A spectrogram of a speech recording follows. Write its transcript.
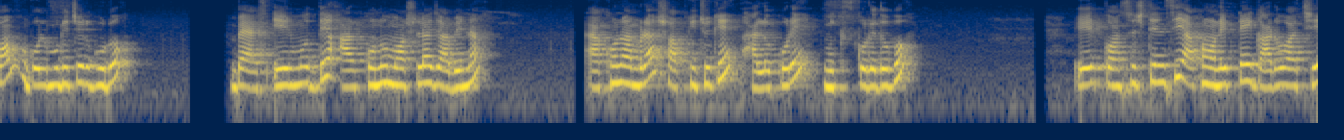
কম গোলমরিচের গুঁড়ো। ব্যাস, এর মধ্যে আর কোনো মশলা যাবে না। এখন আমরা সব কিছুকে ভালো করে মিক্স করে দেবো। এর কনসিস্টেন্সি এখন অনেকটাই গাঢ় আছে,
